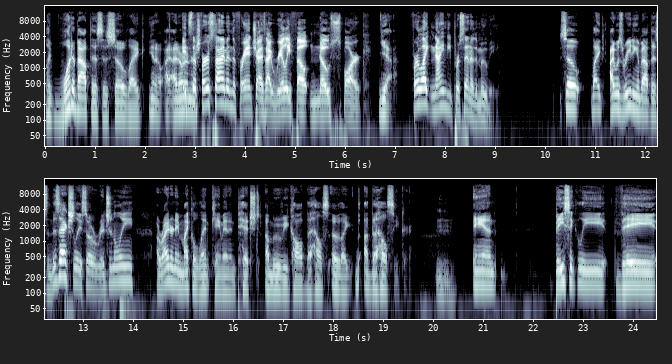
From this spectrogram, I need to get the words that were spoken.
Like, what about this is so like you know I, I don't. it's the first time in the franchise I really felt no spark yeah. for like ninety percent of the movie. So like I was reading about this, and this actually so originally. A writer named Michael Lent came in and pitched a movie called The Hell, oh, like uh, The Hellseeker. And basically they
